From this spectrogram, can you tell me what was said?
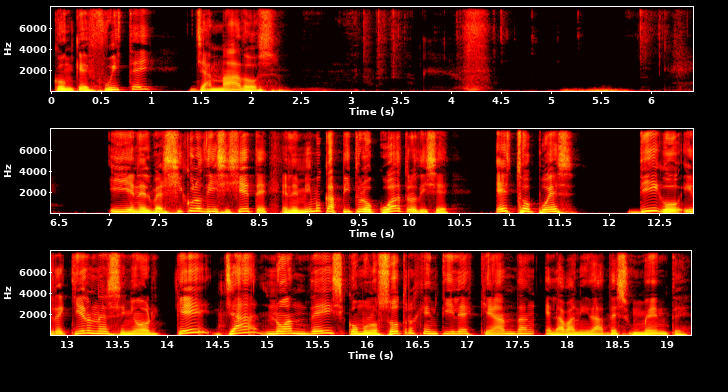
con que fuisteis llamados. Y en el versículo 17, en el mismo capítulo 4, dice, esto pues digo y requiero en el Señor que ya no andéis como los otros gentiles que andan en la vanidad de su mente.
